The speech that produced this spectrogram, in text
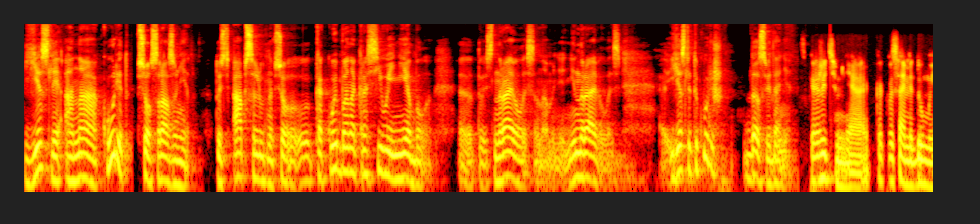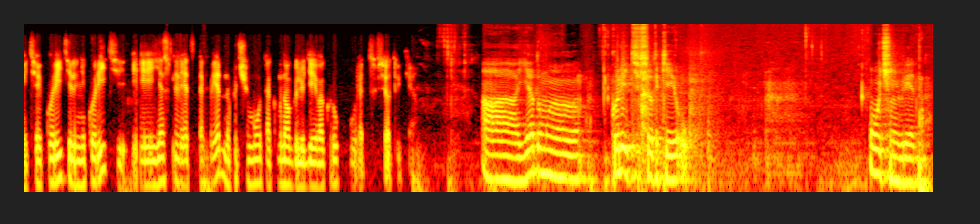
если она курит, все, сразу нет. То есть абсолютно все, какой бы она красивой не была, э, то есть нравилась она мне, не нравилась. Если ты куришь, до свидания. Скажите мне, как вы сами думаете, курить или не курить? И если это так вредно, почему так много людей вокруг курят все-таки? А, я думаю, курить все-таки очень вредно.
